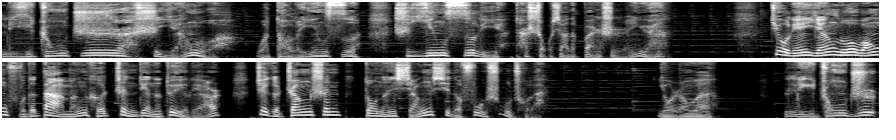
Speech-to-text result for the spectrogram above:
李忠之是阎罗，我到了阴司，是阴司里他手下的办事人员。”就连阎罗王府的大门和正殿的对联这个张生都能详细的复述出来。有人问李忠之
